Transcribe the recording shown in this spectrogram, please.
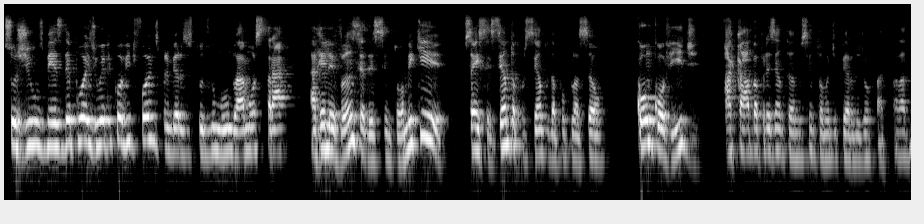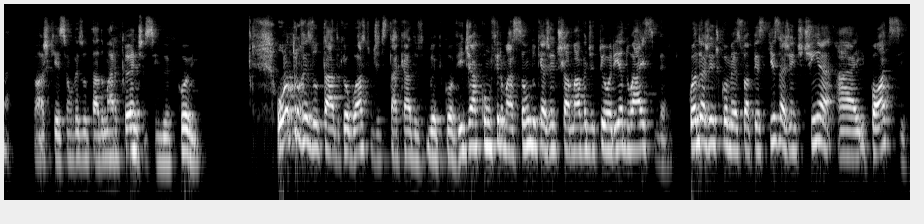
surgiu uns meses depois. E o EpiCovid foi um dos primeiros estudos no mundo a mostrar a relevância desse sintoma e que, sei, 60% da população com Covid acaba apresentando o sintoma de perda de olfato e paladar. Então, acho que esse é um resultado marcante assim, do EpiCovid. Outro resultado que eu gosto de destacar do, do EpiCovid é a confirmação do que a gente chamava de teoria do iceberg. Quando a gente começou a pesquisa, a gente tinha a hipótese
